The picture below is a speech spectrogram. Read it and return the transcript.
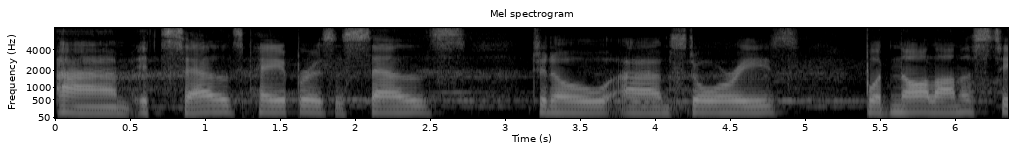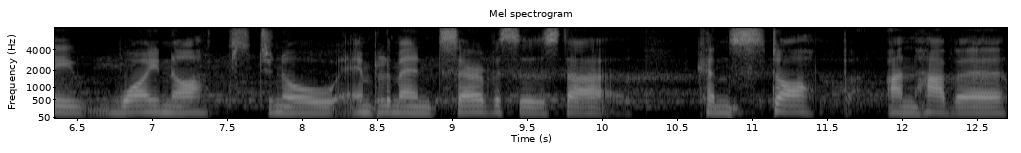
Um, it sells papers, it sells, you know, um, stories, but in all honesty, why not, you know, implement services that can stop and have a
